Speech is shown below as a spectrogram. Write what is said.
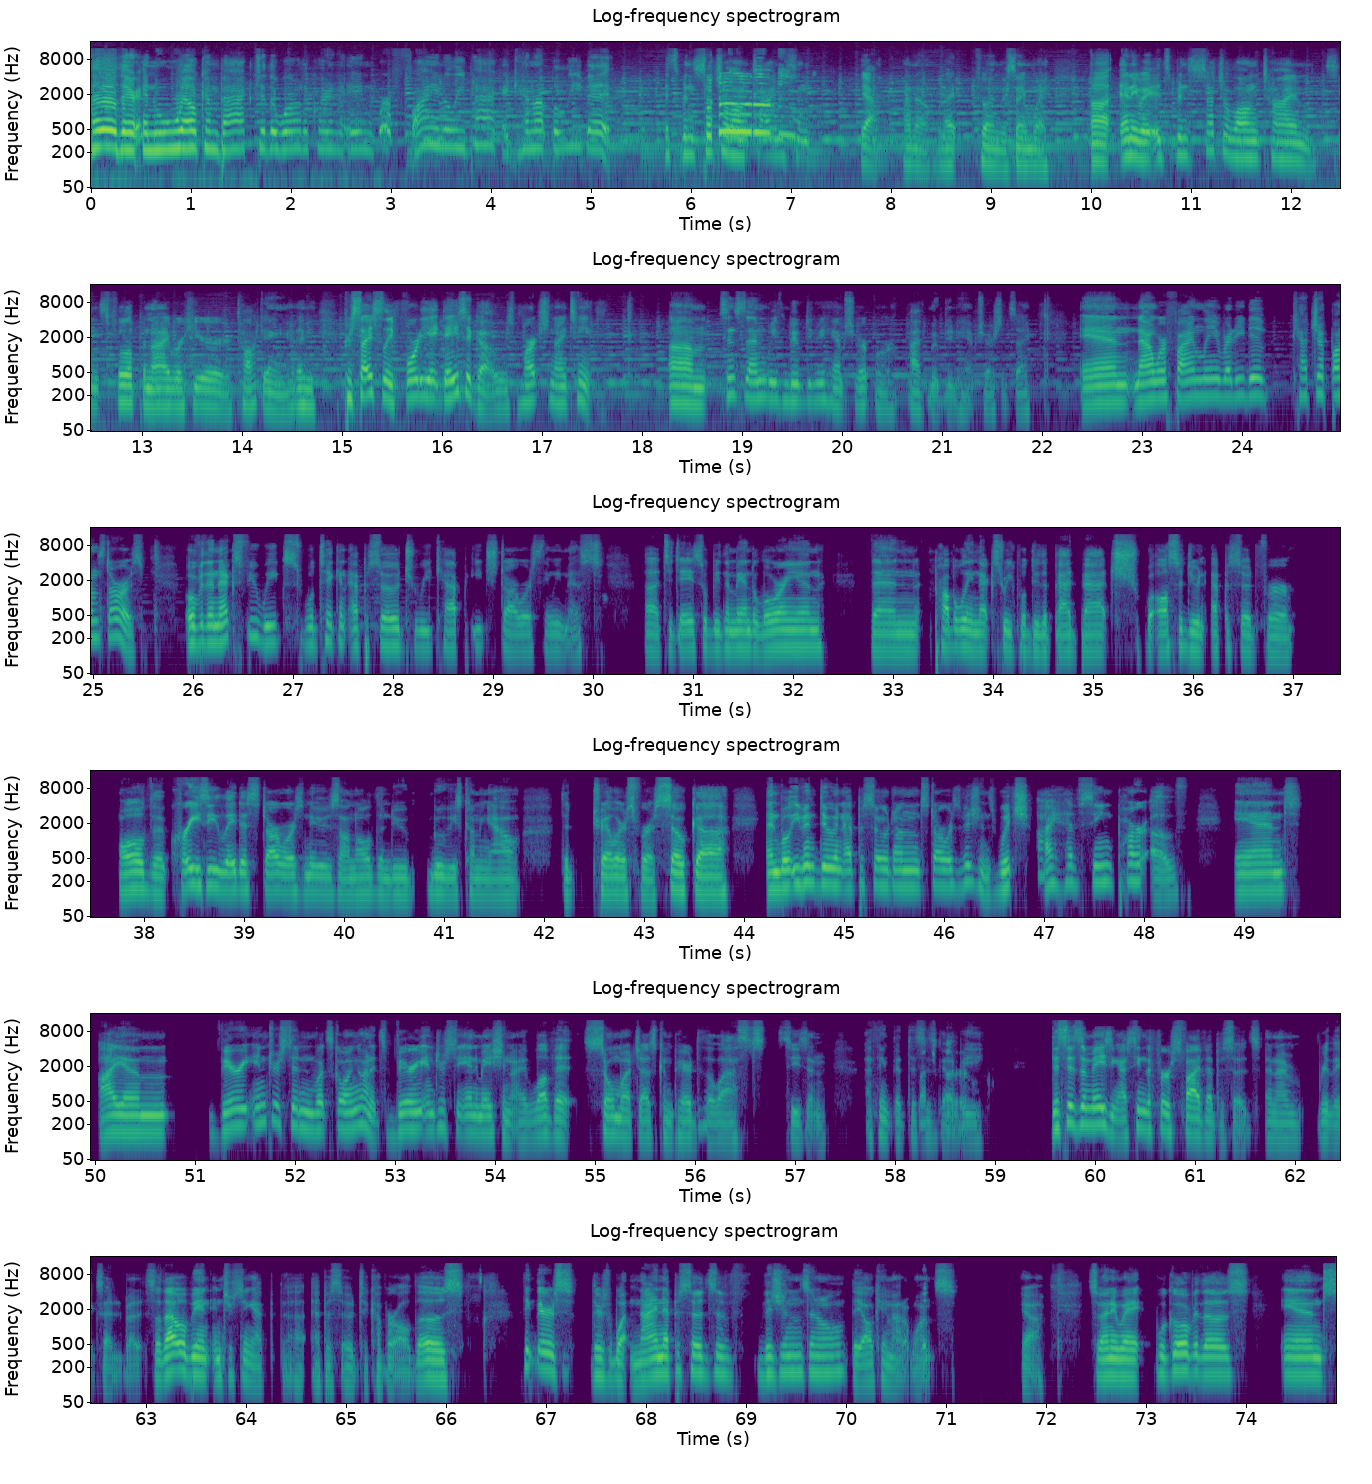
Hello there, and welcome back to the world according to Aiden. We're finally back. I cannot believe it. It's been such a long time since. Yeah, I know, right? Feeling the same way. Uh, anyway, it's been such a long time since Philip and I were here talking. And precisely 48 days ago, it was March 19th. Um, since then, we've moved to New Hampshire, or I've moved to New Hampshire, I should say. And now we're finally ready to catch up on Star Wars. Over the next few weeks, we'll take an episode to recap each Star Wars thing we missed. Uh, today's will be The Mandalorian. Then probably next week we'll do The Bad Batch. We'll also do an episode for all the crazy latest Star Wars news on all the new movies coming out, the trailers for Ahsoka, and we'll even do an episode on Star Wars Visions, which I have seen part of, and I am very interested in what's going on. It's very interesting animation. I love it so much as compared to the last season. I think that this Much is going to be this is amazing. I've seen the first 5 episodes and I'm really excited about it. So that will be an interesting ep- uh, episode to cover all those. I think there's there's what 9 episodes of Visions and all. They all came out at once. Yeah. So anyway, we'll go over those and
